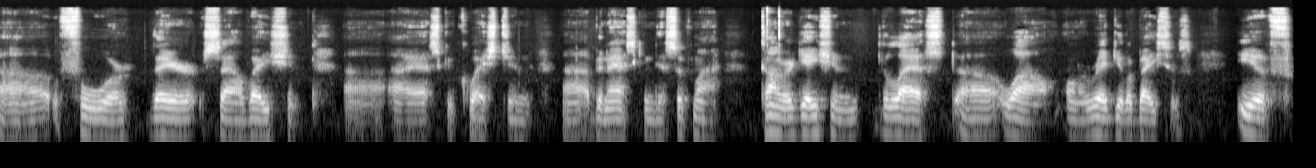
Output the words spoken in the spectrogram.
uh, for their salvation. I ask a question. I've been asking this of my congregation the last while on a regular basis. If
